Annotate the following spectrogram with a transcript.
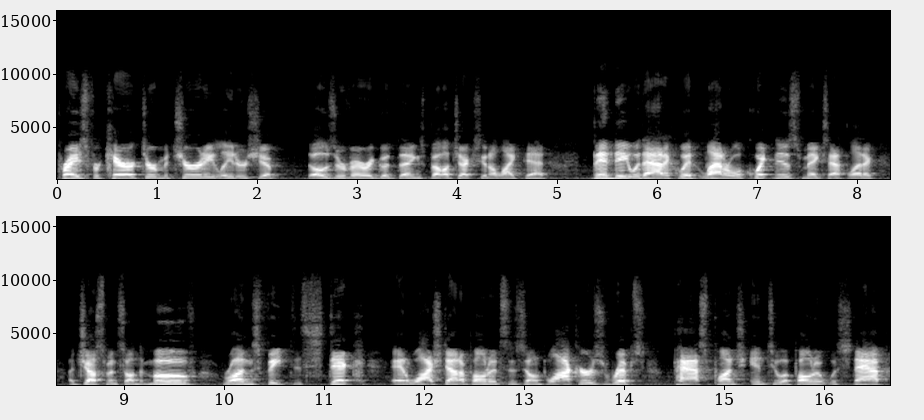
Praise for character, maturity, leadership. Those are very good things. Belichick's going to like that. Bendy with adequate lateral quickness makes athletic adjustments on the move, runs feet to stick, and wash down opponents as zone blockers, rips pass punch into opponent with snap,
